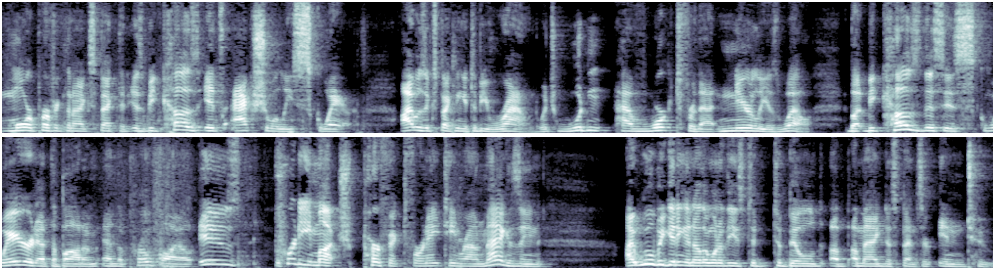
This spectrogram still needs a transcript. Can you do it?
more perfect than I expected is because it's actually square. I was expecting it to be round, which wouldn't have worked for that nearly as well. But because this is squared at the bottom and the profile is pretty much perfect for an 18 round magazine, I will be getting another one of these to, to build a, a, mag dispenser into.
